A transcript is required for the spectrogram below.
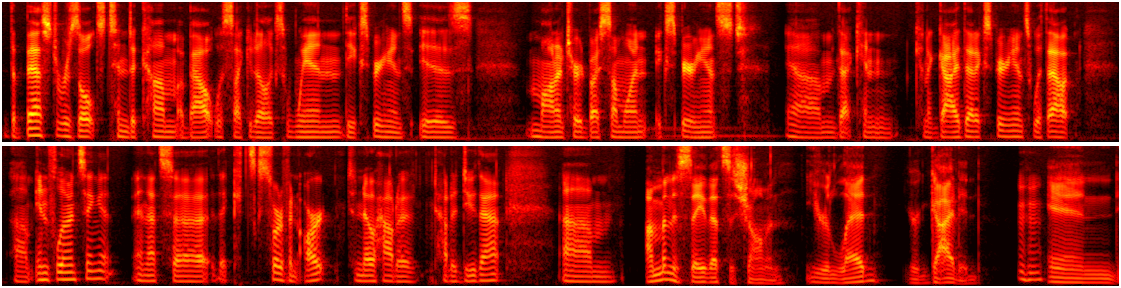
the best results tend to come about with psychedelics when the experience is monitored by someone experienced um, that can kind of guide that experience without um, influencing it, and that's uh, that's sort of an art to know how to how to do that. Um, I'm gonna say that's a shaman. You're led, you're guided, mm-hmm. and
